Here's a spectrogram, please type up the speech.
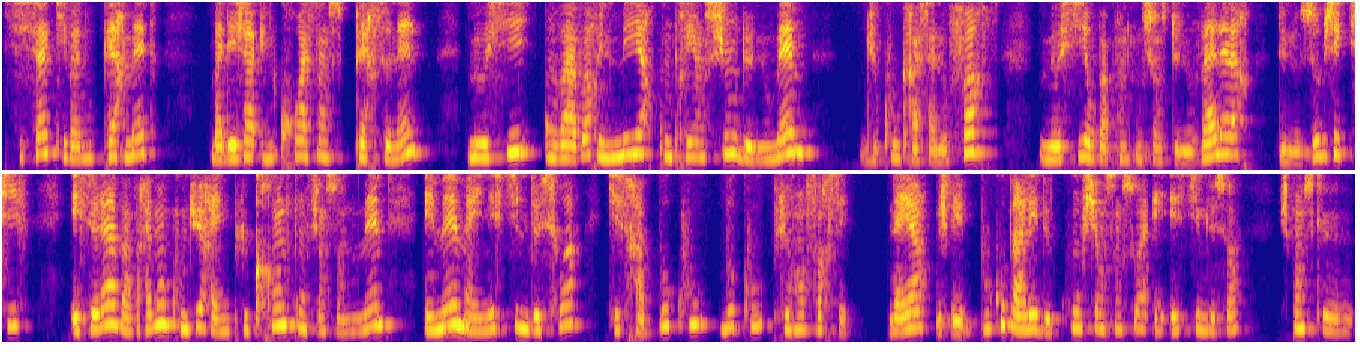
c'est ça qui va nous permettre bah déjà une croissance personnelle, mais aussi on va avoir une meilleure compréhension de nous-mêmes, du coup grâce à nos forces, mais aussi on va prendre conscience de nos valeurs, de nos objectifs, et cela va vraiment conduire à une plus grande confiance en nous-mêmes et même à une estime de soi qui sera beaucoup, beaucoup plus renforcée. D'ailleurs, je vais beaucoup parler de confiance en soi et estime de soi. Je pense que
